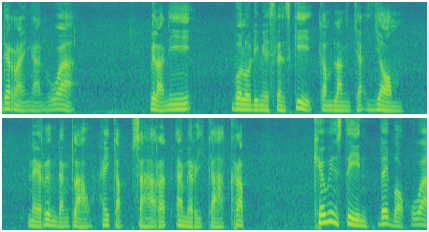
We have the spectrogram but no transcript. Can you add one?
ได้รายงานว่า เวลานี้วโลดิเมียร์เซเลนสกี้กำลังจะยอมในเรื่องดังกล่าวให้กับสหรัฐอเมริกาครับ เควินสตีนได้บอกว่า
